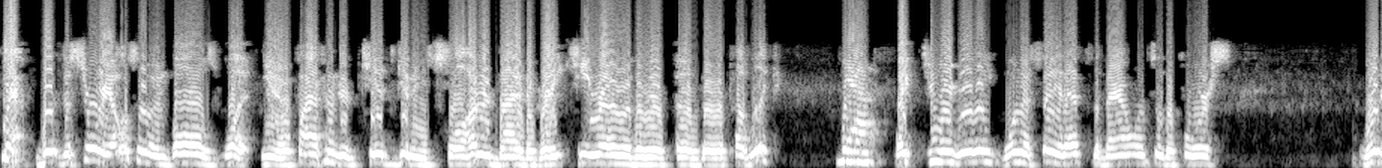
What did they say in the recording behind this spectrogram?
Yeah, but the story also involves what you know, 500 kids getting slaughtered by the great hero of the of the Republic. Yeah, Like, do we really want to say that's the balance of the Force? What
